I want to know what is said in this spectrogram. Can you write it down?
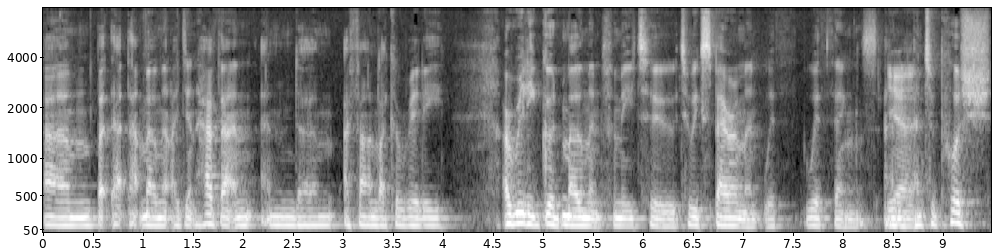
Um, but at that moment, I didn't have that, and and um, I found like a really a really good moment for me to to experiment with with things and, Yeah. and to push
